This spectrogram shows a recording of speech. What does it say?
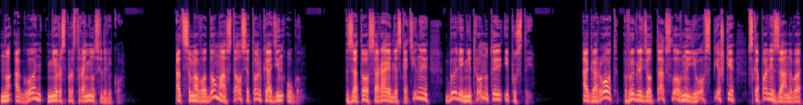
но огонь не распространился далеко. От самого дома остался только один угол. Зато сараи для скотины были нетронуты и пусты. Огород выглядел так, словно его в спешке вскопали заново,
